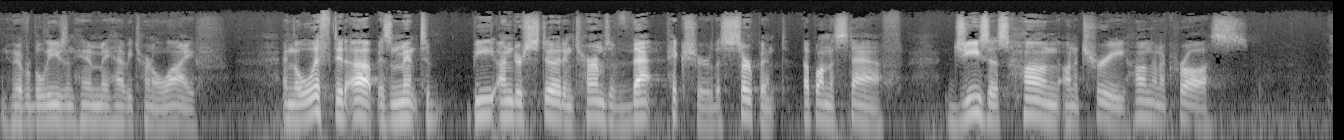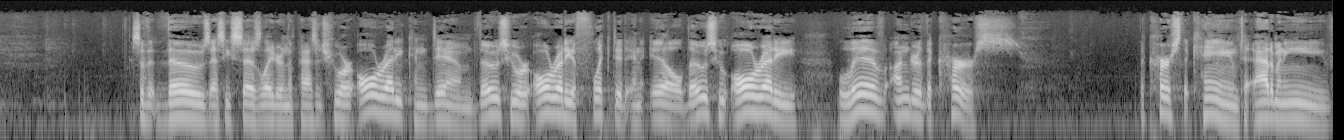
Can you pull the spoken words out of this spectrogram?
and whoever believes in him may have eternal life. And the lifted up is meant to be understood in terms of that picture the serpent up on the staff, Jesus hung on a tree, hung on a cross, so that those, as he says later in the passage, who are already condemned, those who are already afflicted and ill, those who already live under the curse, the curse that came to Adam and Eve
